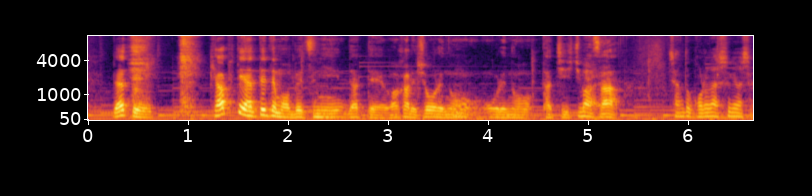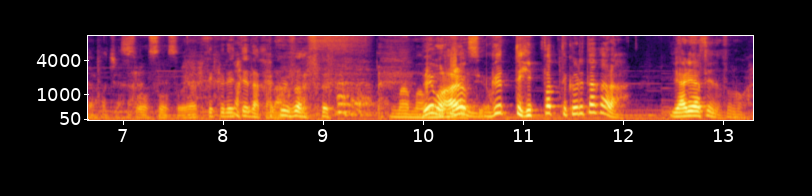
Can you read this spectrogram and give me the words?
だってキャプテンやってても別にだって分かるでしょ？俺の、俺の立ち位置はさ、ちゃんと転がしてきましたからこっちはそうそうそうやってくれてだから。まあまあでもあれグッて引っ張ってくれたからやりやすいのその方が。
